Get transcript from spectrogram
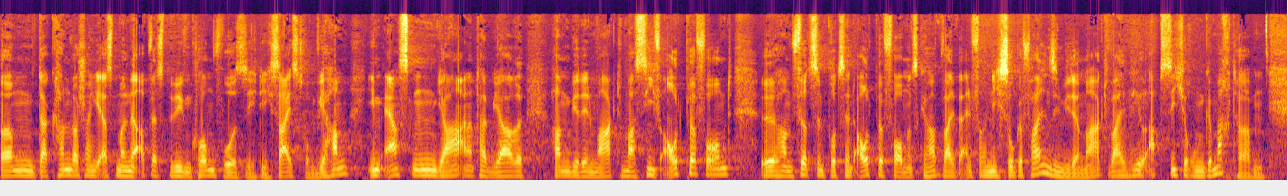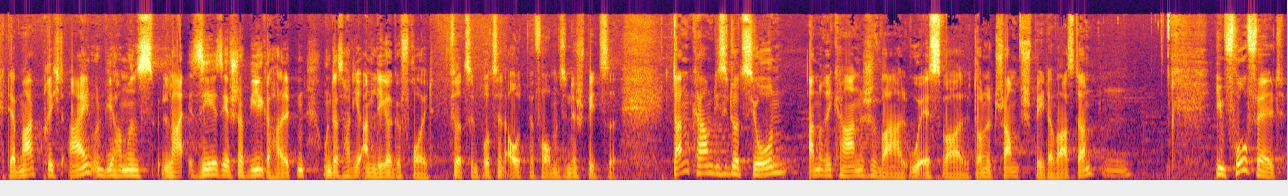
ähm, da kann wahrscheinlich erstmal eine Abwärtsbewegung kommen, vorsichtig, sei es drum. Wir haben im ersten Jahr, anderthalb Jahre, haben wir den Markt massiv outperformed, äh, haben 14 Prozent Outperformance gehabt, weil wir einfach nicht so gefallen sind wie der Markt, weil wir Absicherungen gemacht haben. Der Markt bricht ein und wir haben uns sehr, sehr stabil gehalten und das hat die Anleger gefreut. 14 Prozent Outperformance in der Spitze. Dann kam die Situation, amerikanische Wahl, US-Wahl, Donald Trump später war es dann. Mhm. Im Vorfeld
